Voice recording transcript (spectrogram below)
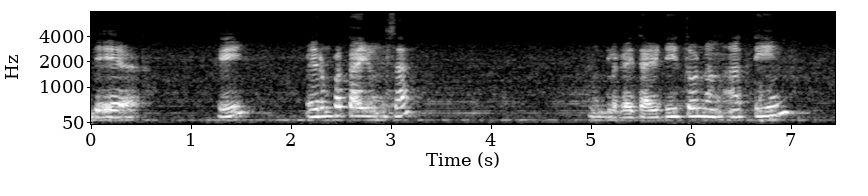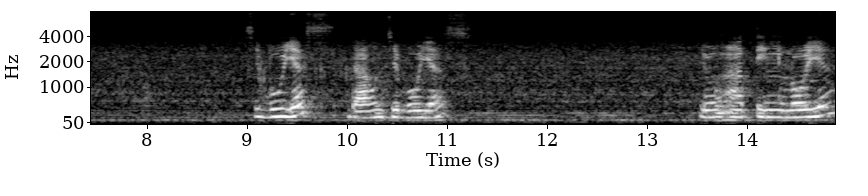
There. Okay? Meron pa tayong isa. Maglagay tayo dito ng ating sibuyas, dahon sibuyas. Yung ating loya.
